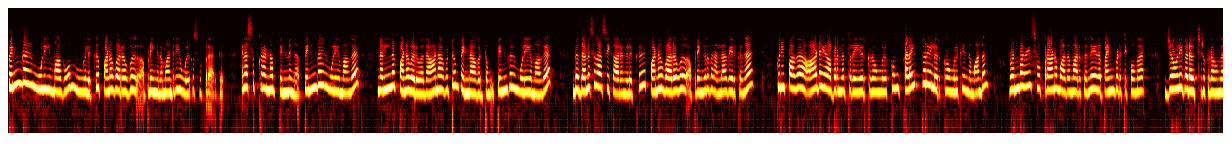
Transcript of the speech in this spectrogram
பெண்கள் மூலியமாகவும் உங்களுக்கு பணவரவு அப்படிங்கிற மாதிரி உங்களுக்கு சூப்பராக இருக்குது ஏன்னா சுக்கரன்னா பெண்ணுங்க. பெண்கள் மூலியமாக நல்ல பணம் வருவது ஆணாகட்டும் பெண்ணாகட்டும் பெண்கள் மூலியமாக இந்த தனுசு ராசிக்காரங்களுக்கு பண வரவு அப்படிங்கிறது நல்லாவே இருக்குங்க. குறிப்பாக ஆடை ஆபரணத்துறையில் இருக்கிறவங்களுக்கும் கலைத்துறையில் இருக்கிறவங்களுக்கும் இந்த மாதம் ரொம்பவே சூப்பரான மாதமாக இருக்குங்க. இதை பயன்படுத்திக்கோங்க. ஜவுளி கடை வச்சுருக்கிறவங்க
